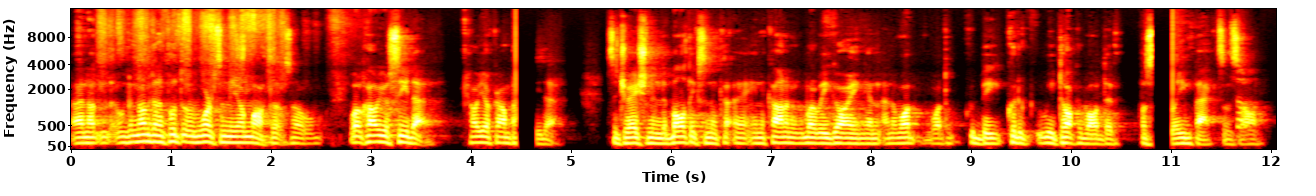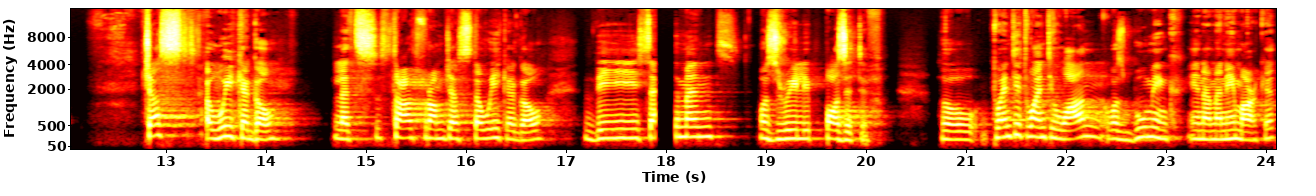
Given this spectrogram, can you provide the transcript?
I'm not, I'm not going to put words in your mouth. So, well, how you see that? How your company see that situation in the Baltics in the in economy, where we're going, and, and what what could be could we talk about the possible impacts and so on? Just a week ago, let's start from just a week ago. The sentiment was really positive. So 2021 was booming in M&A market.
